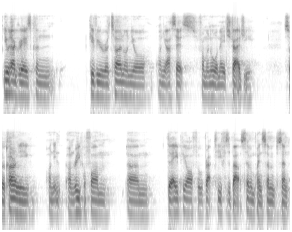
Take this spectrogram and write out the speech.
yield aggregators can give you a return on your on your assets from an automated strategy. So currently on on Reaper Farm, um, the APR for wrapped ETH is about 7.7 percent.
